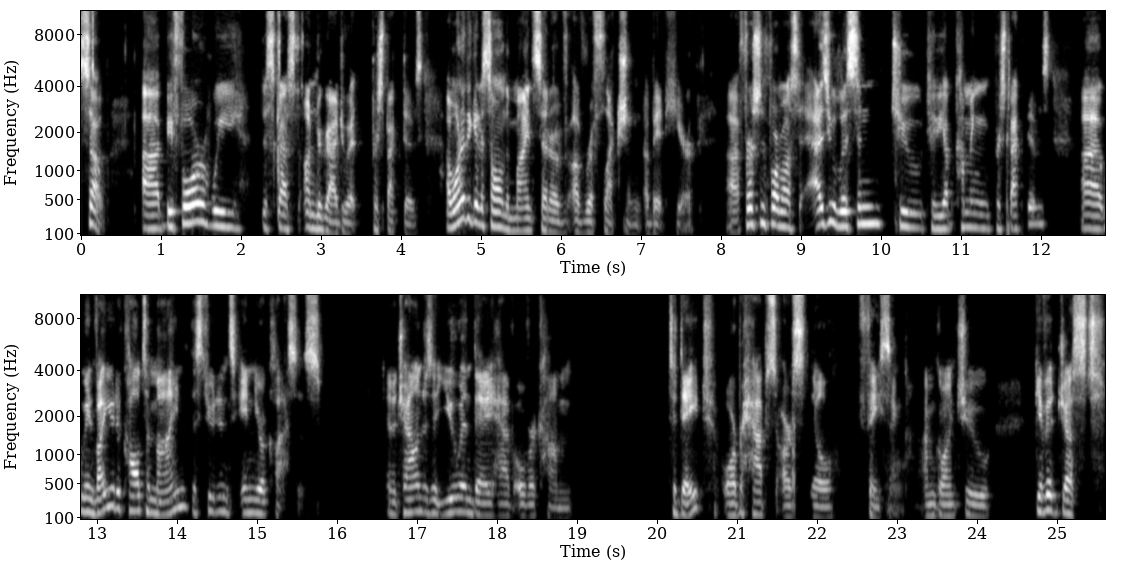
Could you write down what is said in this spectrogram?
So uh, before we discuss undergraduate perspectives, I wanted to get us all in the mindset of, of reflection a bit here. Uh, first and foremost, as you listen to, to the upcoming perspectives, uh, we invite you to call to mind the students in your classes and the challenges that you and they have overcome to date or perhaps are still facing. I'm going to give it just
